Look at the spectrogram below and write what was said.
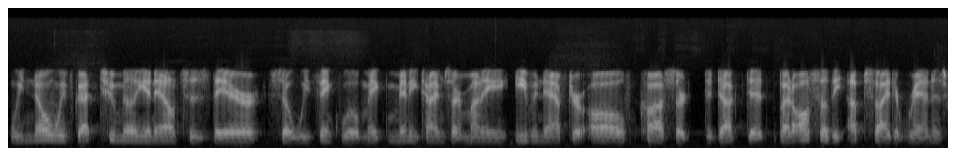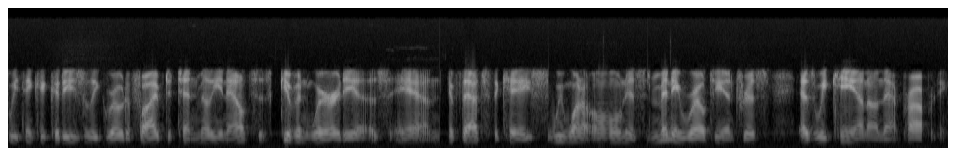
we know we've got 2 million million ounces there, so we think we'll make many times our money even after all costs are deducted. But also the upside at Ren is we think it could easily grow to 5 to 10 million ounces given where it is. And if that's the case, we want to own as many royalty interests as we can on that property.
